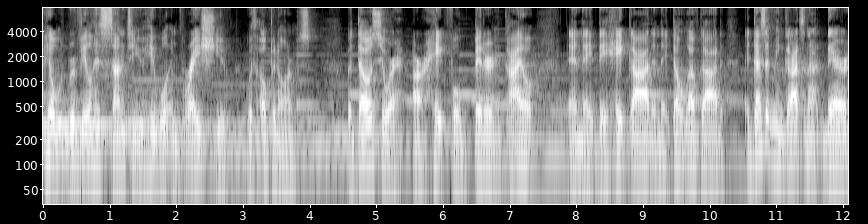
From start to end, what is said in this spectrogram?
he'll reveal his son to you. He will embrace you with open arms. But those who are, are hateful, bitter, and guile, and they, they hate God and they don't love God, it doesn't mean God's not there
